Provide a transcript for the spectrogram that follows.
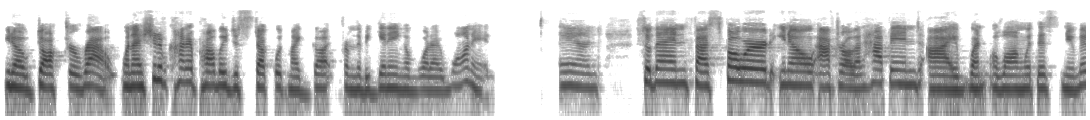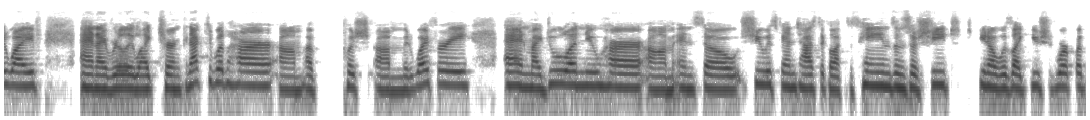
you know, doctor route when I should have kind of probably just stuck with my gut from the beginning of what I wanted. And so then fast forward, you know, after all that happened, I went along with this new midwife and I really liked her and connected with her. Um, push um, midwifery and my doula knew her um, and so she was fantastic alexis haynes and so she you know was like you should work with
